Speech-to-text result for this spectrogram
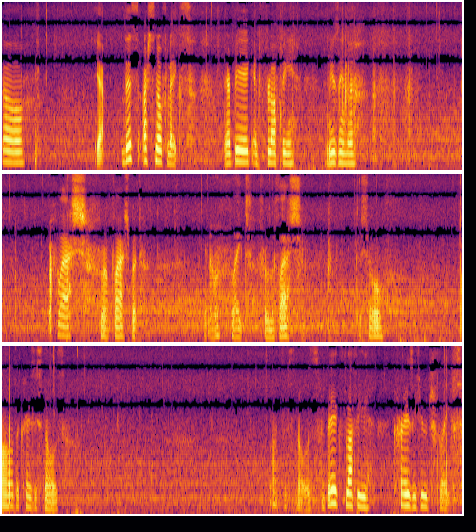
So, yeah, this are snowflakes. They're big and fluffy. I'm using the flash, not flash, but you know, light from the flash to show all the crazy snows. Lots of snows. Big, fluffy, crazy, huge flakes.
